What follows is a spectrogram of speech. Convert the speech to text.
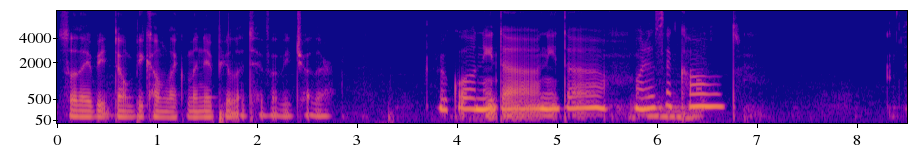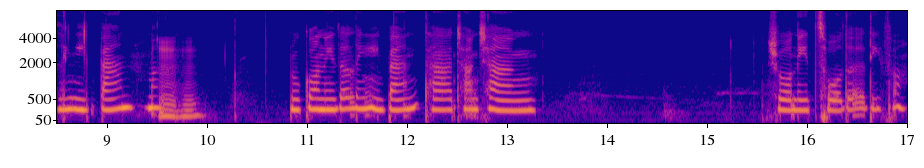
so they be, don't become like manipulative of each other? 如果你的你的 What is it called？另一半吗？ Mm-hmm. 如果你的另一半他常常说你错的地方，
